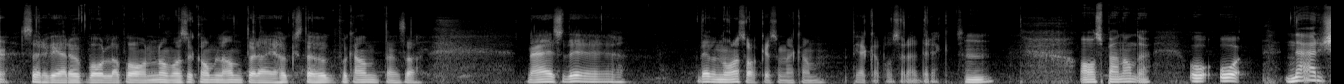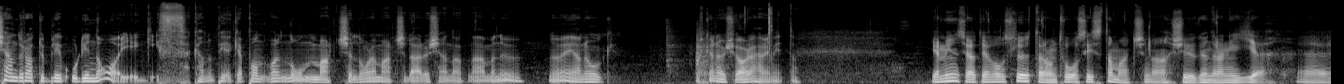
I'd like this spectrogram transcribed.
serverade upp bollar på honom och så kom Lantto där i högsta hugg på kanten. Så. Nej, så det, det är väl några saker som jag kan peka på sådär direkt. Mm. Ja, spännande. Och, och, när kände du att du blev ordinarie i GIF? Kan du peka på, var det någon match eller några matcher där du kände att nej men nu, nu är jag nog, nu ska jag nog köra här i mitten? Jag minns ju att jag avslutade de två sista matcherna 2009. Eh,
